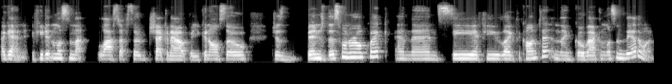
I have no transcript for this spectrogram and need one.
again, if you didn't listen to that last episode, check it out. But you can also just binge this one real quick and then see if you like the content and then go back and listen to the other one.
